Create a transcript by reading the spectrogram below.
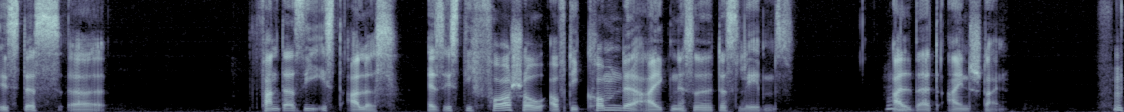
ist es, äh, Fantasie ist alles. Es ist die Vorschau auf die kommenden Ereignisse des Lebens. Hm. Albert Einstein.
